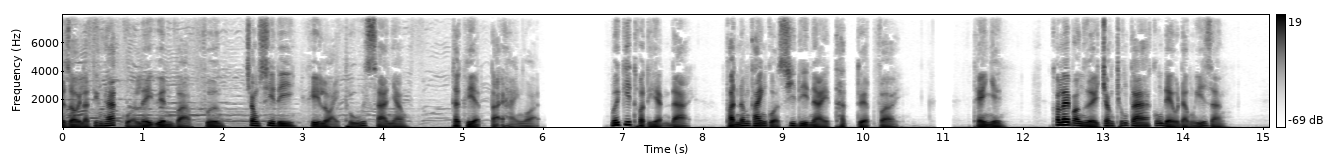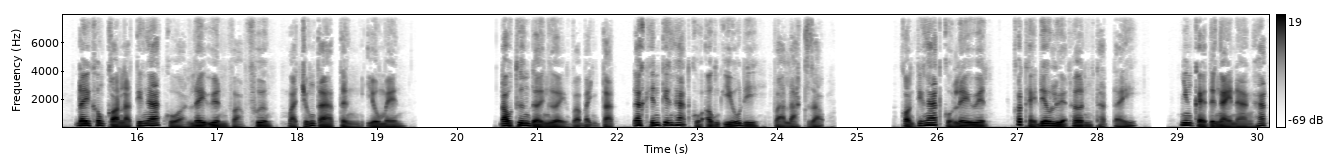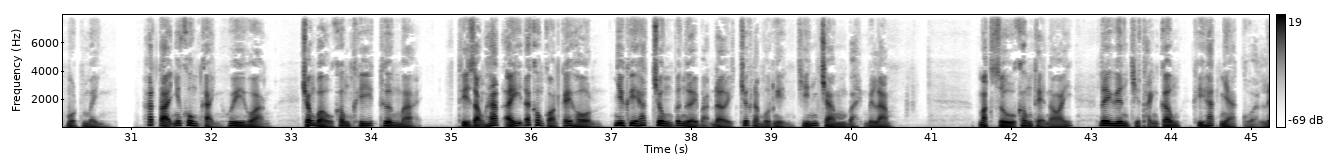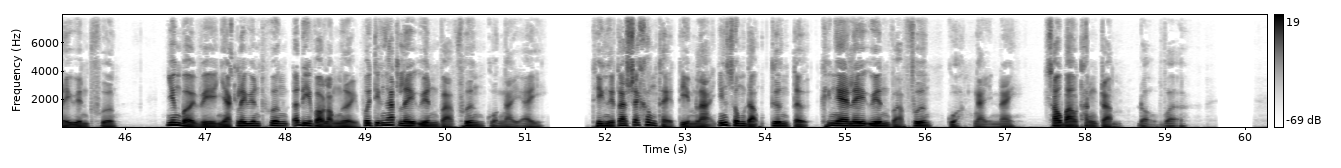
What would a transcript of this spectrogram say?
Vừa rồi là tiếng hát của Lê Uyên và Phương trong CD Khi loài thú xa nhau, thực hiện tại hải ngoại. Với kỹ thuật hiện đại, phần âm thanh của CD này thật tuyệt vời. Thế nhưng, có lẽ mọi người trong chúng ta cũng đều đồng ý rằng đây không còn là tiếng hát của Lê Uyên và Phương mà chúng ta từng yêu mến. Đau thương đời người và bệnh tật đã khiến tiếng hát của ông yếu đi và lạc giọng. Còn tiếng hát của Lê Uyên có thể điêu luyện hơn thật đấy. Nhưng kể từ ngày nàng hát một mình, hát tại những khung cảnh huy hoàng, trong bầu không khí thương mại, thì giọng hát ấy đã không còn cái hồn như khi hát chung với người bạn đời trước năm 1975. Mặc dù không thể nói Lê Uyên chỉ thành công khi hát nhạc của Lê Uyên Phương, nhưng bởi vì nhạc Lê Uyên Phương đã đi vào lòng người với tiếng hát Lê Uyên và Phương của ngày ấy, thì người ta sẽ không thể tìm lại những rung động tương tự khi nghe Lê Uyên và Phương của ngày nay, sau bao thăng trầm đổ vỡ.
